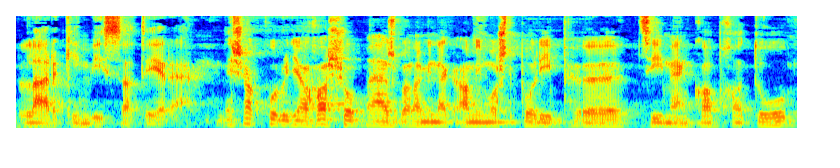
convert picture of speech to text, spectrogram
Larkin visszatér-e. És akkor ugye a hasonlásban, aminek, ami most Polip címen kapható,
